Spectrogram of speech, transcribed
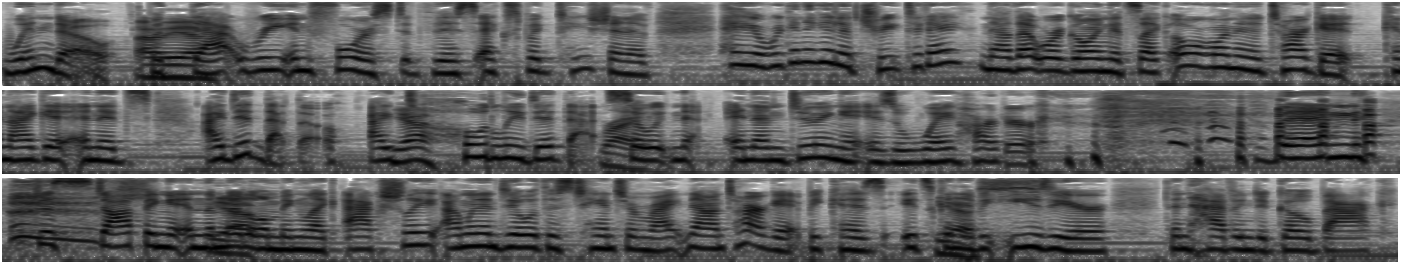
window Oh, but yeah. that reinforced this expectation of hey are we going to get a treat today now that we're going it's like oh we're going to target can i get and it's i did that though i Yeah. totally did that Right. so Right. it, and undoing it is way harder than just stopping it in the Yeah. middle and being like, actually, I'm going to deal with this tantrum right now in Target because it's going to Yes. be easier than having to go back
